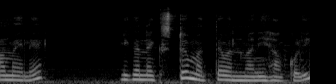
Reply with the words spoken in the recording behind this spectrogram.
ಆಮೇಲೆ ಈಗ ನೆಕ್ಸ್ಟ್ ಮತ್ತೆ ಒಂದು ಮನಿ ಹಾಕ್ಕೊಳ್ಳಿ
